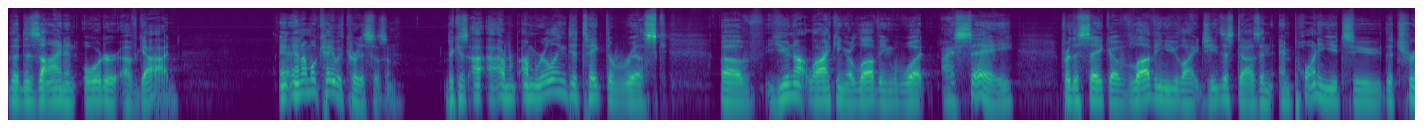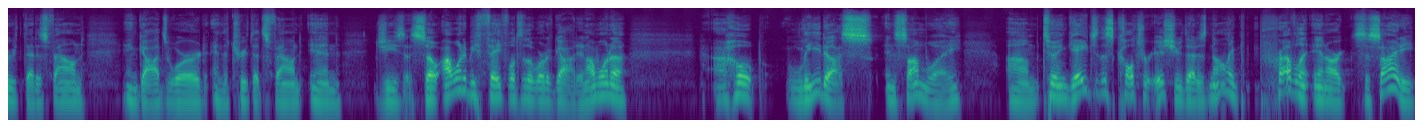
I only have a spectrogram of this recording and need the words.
the design and order of God. And, and I'm okay with criticism because I, I, I'm willing to take the risk of you not liking or loving what I say for the sake of loving you like Jesus does and, and pointing you to the truth that is found in God's word and the truth that's found in Jesus. So I want to be faithful to the word of God. And I want to, I hope, lead us in some way um, to engage this culture issue that is not only prevalent in our society,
